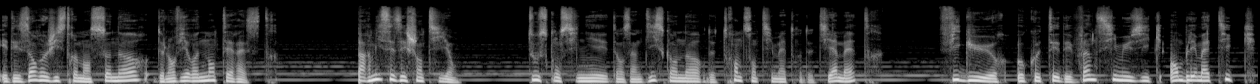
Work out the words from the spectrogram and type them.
et des enregistrements sonores de l'environnement terrestre. Parmi ces échantillons, tous consignés dans un disque en or de 30 cm de diamètre, figure aux côtés des 26 musiques emblématiques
